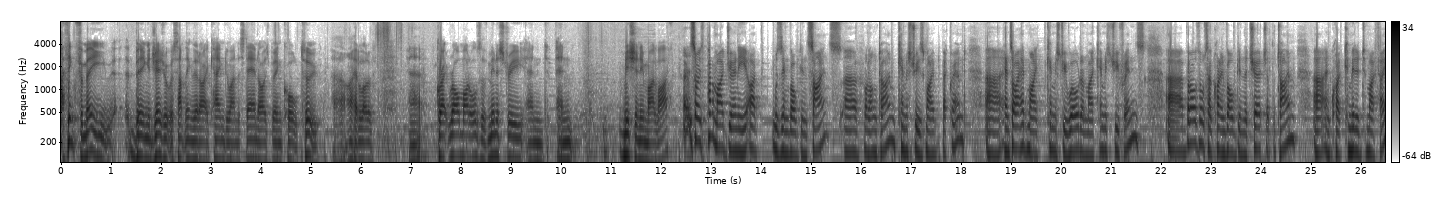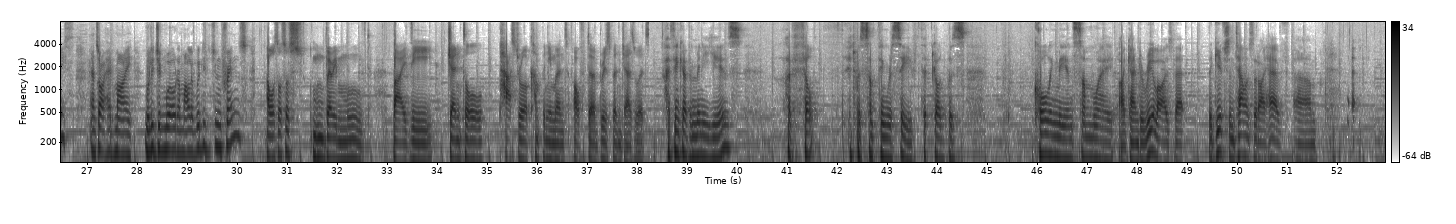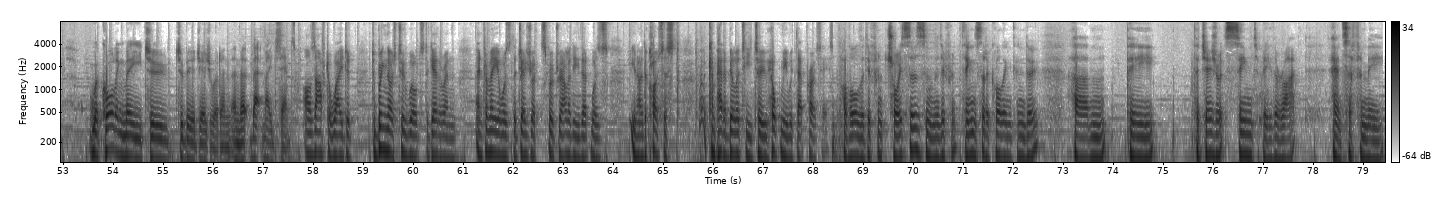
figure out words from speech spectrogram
I think for me, being a Jesuit was something that I came to understand I was being called to. Uh, I had a lot of uh, great role models of ministry and, and mission in my life. Uh, so as part of my journey, I was involved in science uh, for a long time. Chemistry is my background. Uh, and so I had my chemistry world and my chemistry friends. Uh, but I was also quite involved in the church at the time uh, and quite committed to my faith. And so I had my religion world and my religion friends. I was also very moved by the gentle pastoral accompaniment of the Brisbane Jesuits. I think over many years, I've felt it was something received, that God was calling me in some way. I came to realise that the gifts and talents that I have um, were calling me to, to be a Jesuit, and, and that, that made sense. I was after a way to, to bring those two worlds together, and, and for me, it was the Jesuit spirituality that was, you know, the closest compatibility to help me with that process. Of all the different choices and the different things that a calling can do, um, the, the Jesuits seem to be the right answer for me.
